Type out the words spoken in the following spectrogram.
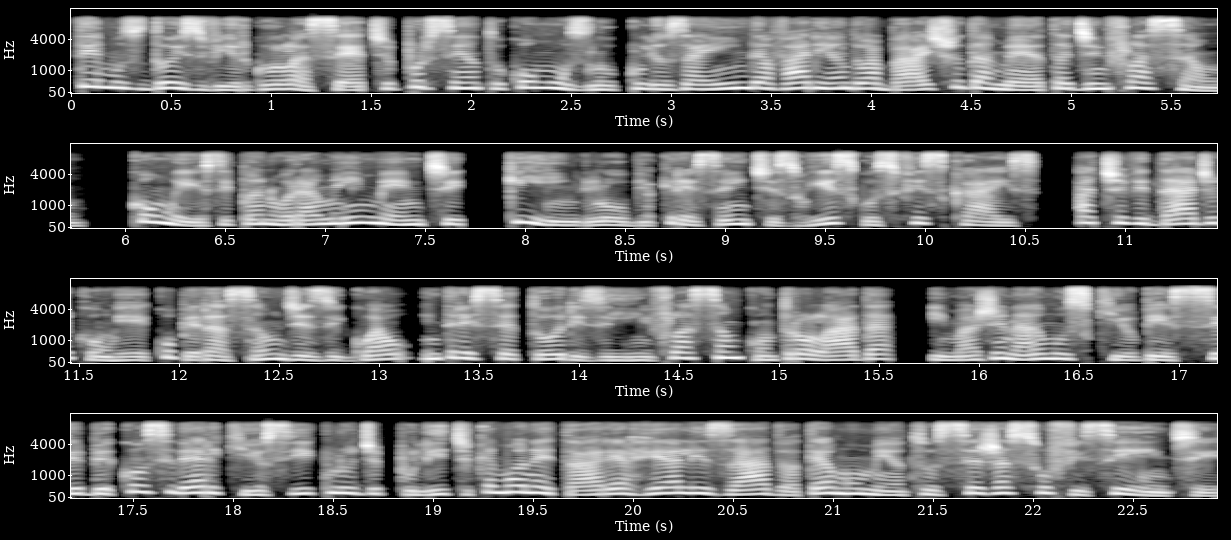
temos 2,7% com os núcleos ainda variando abaixo da meta de inflação. Com esse panorama em mente, que englobe crescentes riscos fiscais, atividade com recuperação desigual entre setores e inflação controlada, imaginamos que o BCB considere que o ciclo de política monetária realizado até o momento seja suficiente,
